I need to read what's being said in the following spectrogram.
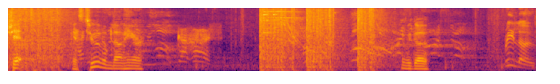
Shit. There's two of them down here. Here we go. Reload.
